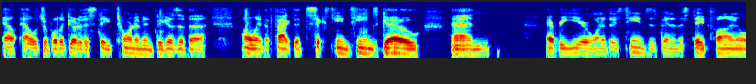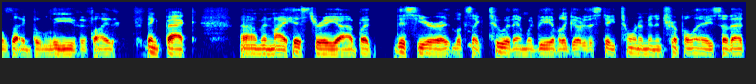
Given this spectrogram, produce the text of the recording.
el- eligible to go to the state tournament because of the only the fact that 16 teams go and every year one of those teams has been in the state finals i believe if i think back um, in my history uh, but this year it looks like two of them would be able to go to the state tournament in AAA. So that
